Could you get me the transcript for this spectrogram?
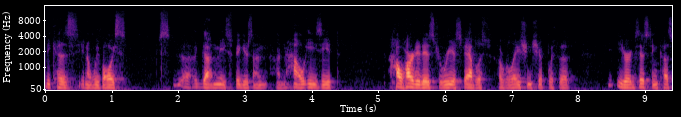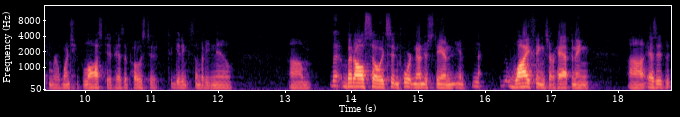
Because, you know, we've always uh, gotten these figures on, on how easy it, how hard it is to reestablish a relationship with a, your existing customer once you've lost it as opposed to, to getting somebody new. Um, but, but also, it's important to understand you know, why things are happening uh, as it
